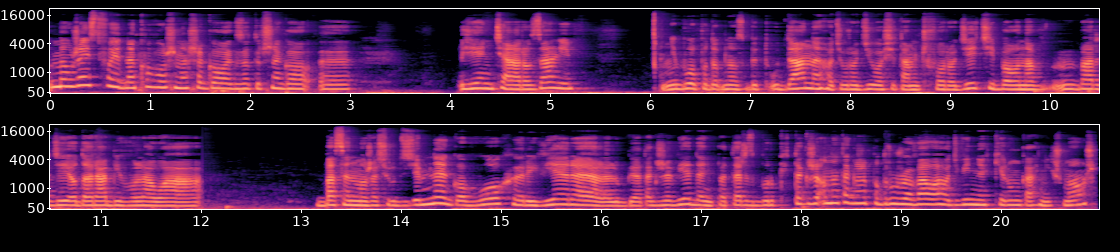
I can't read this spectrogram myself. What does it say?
małżeństwo jednakowoż naszego egzotycznego y, zięcia Rozali nie było podobno zbyt udane, choć urodziło się tam czworo dzieci, bo ona bardziej od Arabii wolała basen Morza Śródziemnego, Włochy, Rivierę, ale lubiła także Wiedeń, Petersburg. Także ona także podróżowała, choć w innych kierunkach niż mąż.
